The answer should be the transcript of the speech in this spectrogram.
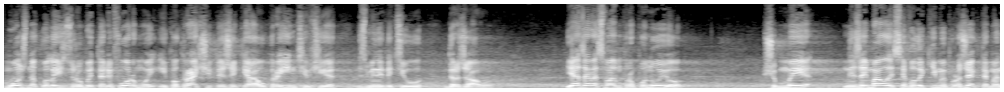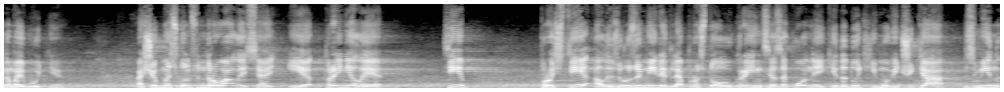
можна колись зробити реформу і покращити життя українців чи змінити цю державу. Я зараз вам пропоную, щоб ми не займалися великими прожектами на майбутнє, а щоб ми сконцентрувалися і прийняли ті прості, але зрозумілі для простого українця закони, які дадуть йому відчуття змін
